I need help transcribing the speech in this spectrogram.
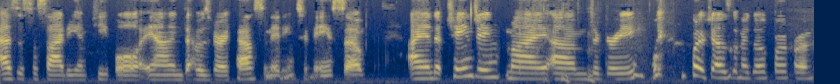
as a society and people. And that was very fascinating to me. So I ended up changing my um, degree, which I was going to go for from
